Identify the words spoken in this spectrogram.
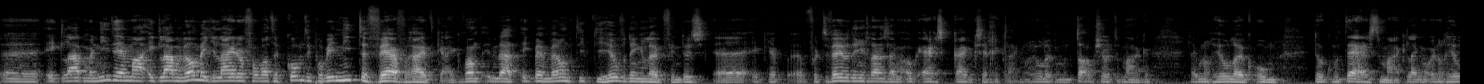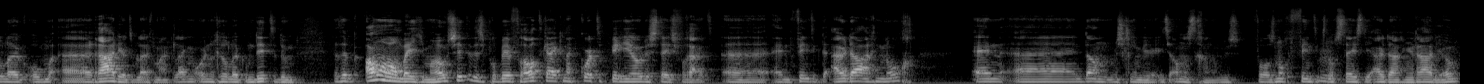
eh, ik laat me niet helemaal. Ik laat me wel een beetje leiden voor wat er komt. Ik probeer niet te ver vooruit te kijken. Want inderdaad, ik ben wel een type die heel veel dingen leuk vindt. Dus ik heb voor tv wat dingen gedaan. Dus lijkt me ook ergens. Kijk, ik zeg, het lijkt me heel leuk om een talkshow te maken. Het lijkt me nog heel leuk om documentaires te maken. Lijkt me ook nog heel leuk om eh, radio te blijven maken. Lijkt me ook nog heel leuk om dit te doen. Dat heb ik allemaal wel een beetje in mijn hoofd zitten. Dus ik probeer vooral te kijken naar korte periodes steeds vooruit. Eh, en vind ik de uitdaging nog. En eh, dan misschien weer iets anders te gaan doen. Dus vooralsnog vind ik Hmm. nog steeds die uitdaging in radio.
